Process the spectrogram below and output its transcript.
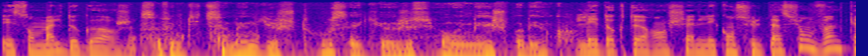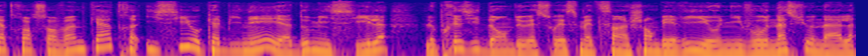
et son mal de gorge. Ça fait une petite semaine que je tousse et que je suis enrhumé, je suis pas bien. Quoi. Les docteurs enchaînent les consultations 24 heures sur 24, ici au cabinet et à domicile. Le président de SOS Médecins à Chambéry et au niveau national,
